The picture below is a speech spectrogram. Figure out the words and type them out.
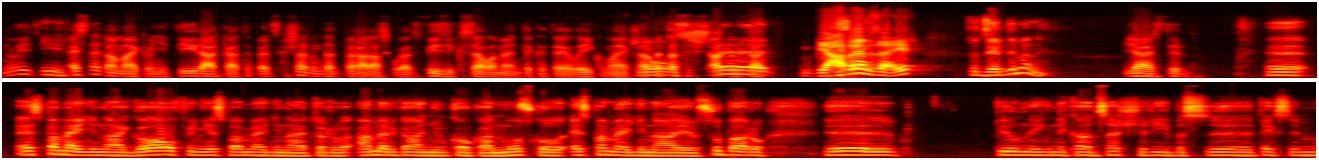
Nu, ir. es nedomāju, ka viņi ir tīri ārkārta, tāpēc, ka šādi un tad parādās kaut kāds fizikas elements, ka te ir līkuma iekšā. Nu, tas ir šādi un e, tad. Jābremzē ir. Tu dzirdi mani? Jā, es dzirdu. E, Es pamēģināju golfiņu, es pamēģināju tur amerikāņu kaut kādu muskuli, es pamēģināju Subaru. E, pilnīgi nekādas atšķirības, e, teiksim,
